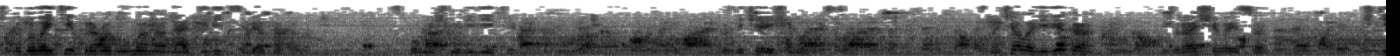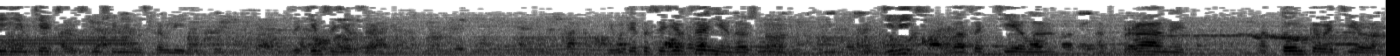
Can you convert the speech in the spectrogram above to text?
Чтобы войти в природу ума, надо отделить себя от этого с помощью вивеки, различающей мудрости. Сначала вивека взращивается чтением текстов, слушанием наставлений, затем созерцанием. И вот это созерцание должно отделить вас от тела, от праны, от тонкого тела,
